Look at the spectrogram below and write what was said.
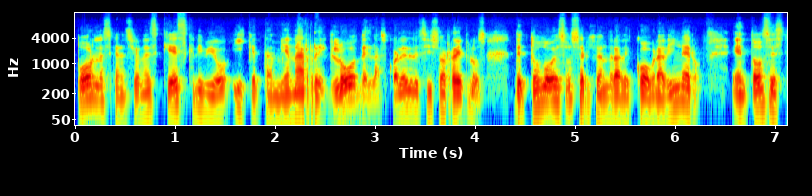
por las canciones que escribió y que también arregló, de las cuales les hizo arreglos, de todo eso Sergio Andrade cobra dinero. Entonces,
